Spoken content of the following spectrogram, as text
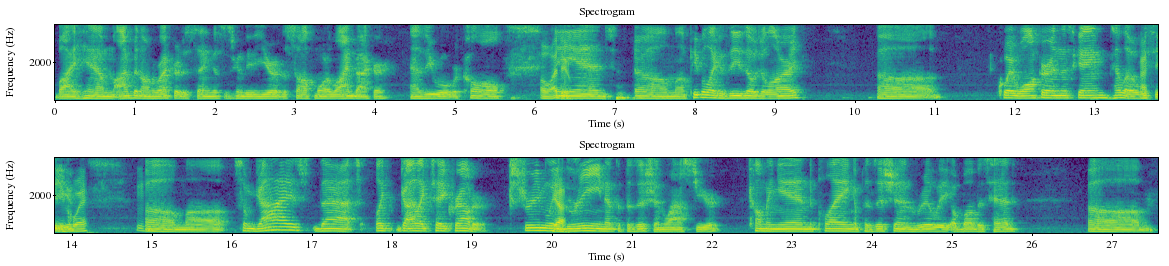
by him. I've been on record as saying this was going to be the year of the sophomore linebacker, as you will recall. Oh, I do. And um, uh, people like Azeez Ojulari, uh, Quay Walker in this game. Hello, I see, you, Quay. Mm-hmm. Um, uh, some guys that, like guy like Tae Crowder, extremely yes. green at the position last year, coming in, playing a position really above his head. Um,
